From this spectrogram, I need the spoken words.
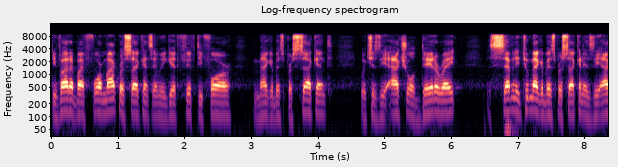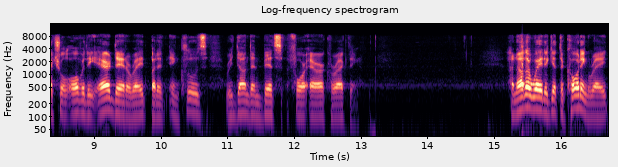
divide it by 4 microseconds, and we get 54 megabits per second, which is the actual data rate. 72 megabits per second is the actual over-the-air data rate, but it includes redundant bits for error correcting. Another way to get the coding rate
